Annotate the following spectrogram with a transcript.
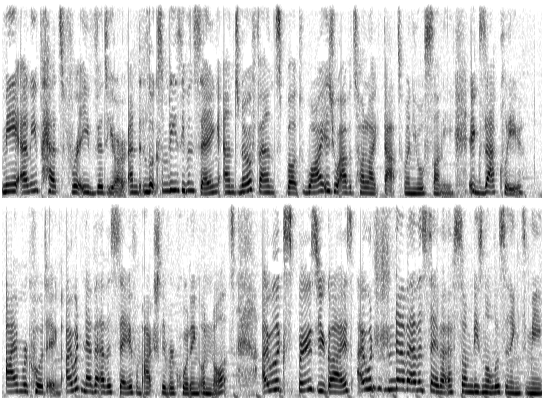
me any pets for a video. And look, somebody's even saying, and no offense, but why is your avatar like that when you're sunny? Exactly. I'm recording. I would never ever say if I'm actually recording or not. I will expose you guys. I would never ever say that if somebody's not listening to me.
